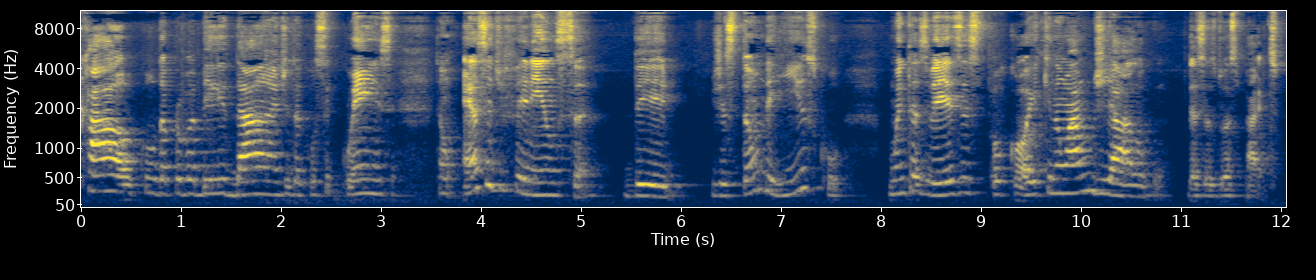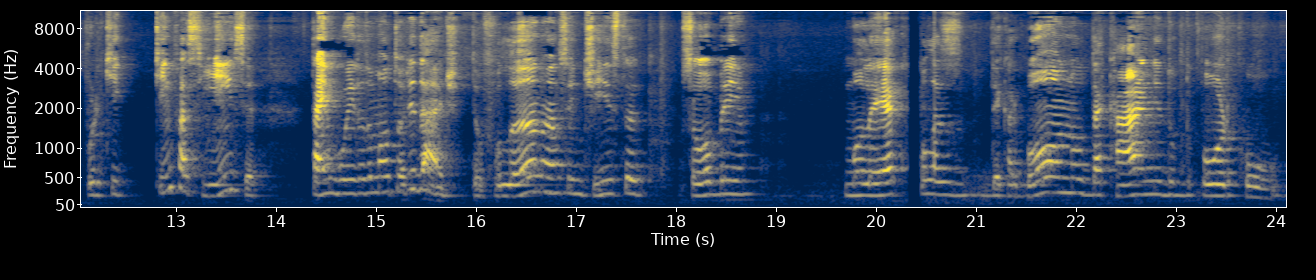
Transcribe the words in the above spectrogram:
cálculo da probabilidade, da consequência. Então, essa diferença de gestão de risco muitas vezes ocorre que não há um diálogo dessas duas partes, porque quem faz ciência está imbuído de uma autoridade. Então, fulano é um cientista sobre moléculas de carbono da carne do, do porco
